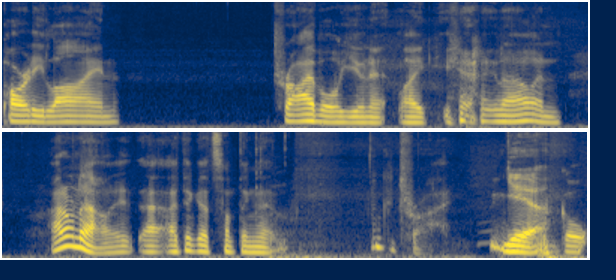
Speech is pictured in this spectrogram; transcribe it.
party line tribal unit like you know and i don't know it, I, I think that's something that we could try Yeah. go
